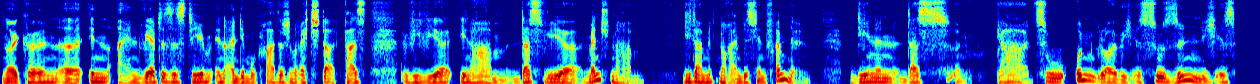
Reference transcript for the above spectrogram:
Neukölln äh, in ein Wertesystem, in einen demokratischen Rechtsstaat passt, wie wir ihn haben. Dass wir Menschen haben, die damit noch ein bisschen fremdeln, denen das äh, ja, zu ungläubig ist, zu sündig ist,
